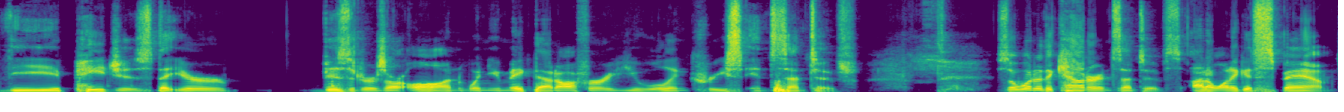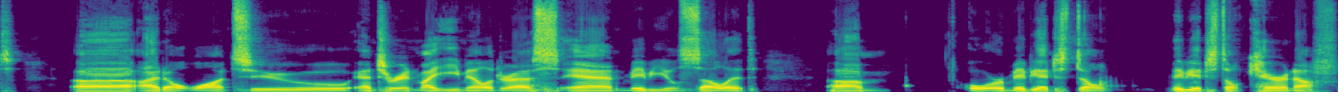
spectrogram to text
the pages that your visitors are on when you make that offer, you will increase incentive. So, what are the counter incentives? I don't want to get spammed. Uh, I don't want to enter in my email address and maybe you'll sell it. Um, or maybe I just don't. Maybe I just don't care enough.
